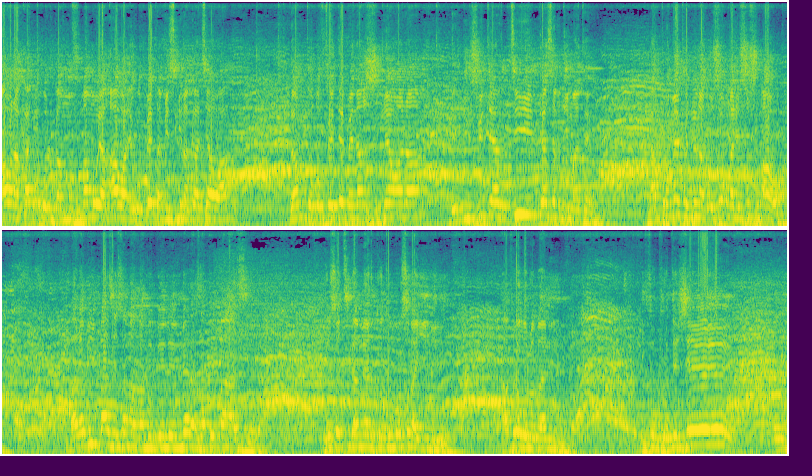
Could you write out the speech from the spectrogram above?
awa na kati tokoluka mouvement moko ya awa ekobeta misiki na kati awa donc tokofete mpena julien wana de 18 heures ti 2 heures du matin na promettre bino na kozonga lisusu awa balobi base eza makambo ebele mare aza mpe base yoso tika mare kote moso bayibi apres okoloba nini il faut protéger eh,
